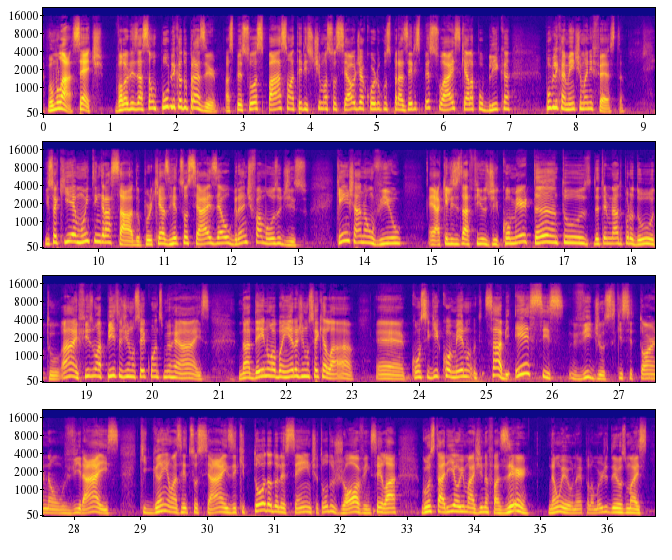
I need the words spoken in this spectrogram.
Vamos lá, 7. Valorização pública do prazer. As pessoas passam a ter estima social de acordo com os prazeres pessoais que ela publica, publicamente manifesta. Isso aqui é muito engraçado, porque as redes sociais é o grande famoso disso. Quem já não viu é, aqueles desafios de comer tantos determinado produto? Ah, fiz uma pizza de não sei quantos mil reais. Nadei numa banheira de não sei o que lá. É, consegui comer. Sabe, esses vídeos que se tornam virais, que ganham as redes sociais e que todo adolescente, todo jovem, sei lá, gostaria ou imagina fazer. Não eu, né? Pelo amor de Deus, mas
